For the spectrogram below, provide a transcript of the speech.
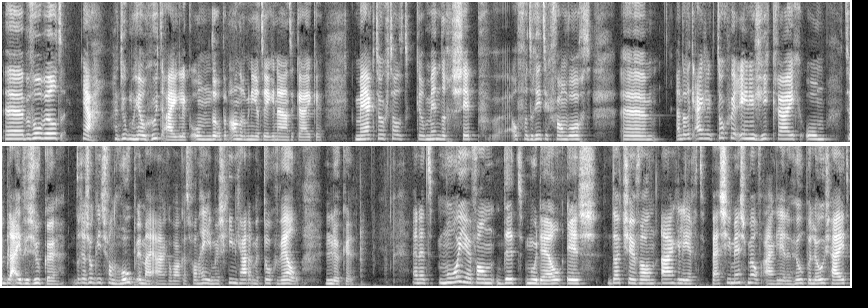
Uh, bijvoorbeeld, ja, het doet me heel goed eigenlijk om er op een andere manier tegenaan te kijken. Ik merk toch dat ik er minder sip eh, of verdrietig van word. Ehm, en dat ik eigenlijk toch weer energie krijg om te blijven zoeken. Er is ook iets van hoop in mij aangewakkerd. Van hé, hey, misschien gaat het me toch wel lukken. En het mooie van dit model is dat je van aangeleerd pessimisme of aangeleerde hulpeloosheid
